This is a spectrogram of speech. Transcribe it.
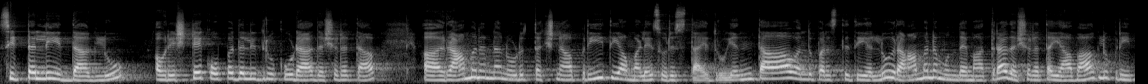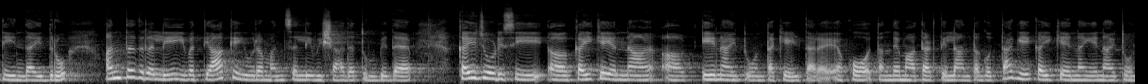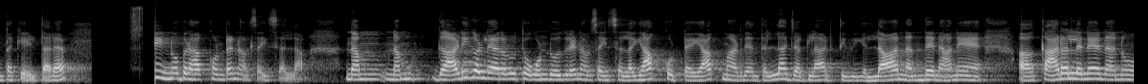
ಸಿಟ್ಟಲ್ಲಿ ಇದ್ದಾಗಲೂ ಅವರೆಷ್ಟೇ ಕೋಪದಲ್ಲಿದ್ದರೂ ಕೂಡ ದಶರಥ ರಾಮನನ್ನು ನೋಡಿದ ತಕ್ಷಣ ಪ್ರೀತಿಯ ಮಳೆ ಸುರಿಸ್ತಾ ಇದ್ರು. ಎಂಥ ಒಂದು ಪರಿಸ್ಥಿತಿಯಲ್ಲೂ ರಾಮನ ಮುಂದೆ ಮಾತ್ರ ದಶರಥ ಯಾವಾಗಲೂ ಪ್ರೀತಿಯಿಂದ ಇದ್ದರು ಅಂಥದ್ರಲ್ಲಿ ಇವತ್ತ್ಯಾಕೆ ಇವರ ಮನಸ್ಸಲ್ಲಿ ವಿಷಾದ ತುಂಬಿದೆ? ಕೈ ಜೋಡಿಸಿ ಕೈಕೆಯನ್ನು ಏನಾಯಿತು ಅಂತ ಕೇಳ್ತಾರೆ. ಯಾಕೋ ತಂದೆ ಮಾತಾಡ್ತಿಲ್ಲ ಅಂತ ಗೊತ್ತಾಗಿ ಕೈಕೆಯನ್ನು ಏನಾಯಿತು ಅಂತ ಕೇಳ್ತಾರೆ. ಇನ್ನೊಬ್ರು ಹಾಕ್ಕೊಂಡ್ರೆ ನಾವು ಸಹಿಸಲ್ಲ ನಮ್ಮ ನಮ್ಮ ಗಾಡಿಗಳನ್ನ ಯಾರು ತೊಗೊಂಡೋದ್ರೆ ನಾವು ಸಹಿಸಲ್ಲ ಯಾಕೆ ಕೊಟ್ಟೆ, ಯಾಕೆ ಮಾಡಿದೆ ಅಂತೆಲ್ಲ ಜಗಳ ಆಡ್ತೀವಿ. ಎಲ್ಲ ನಂದೇ, ನಾನೇ ಕಾರಲ್ಲೇ ನಾನು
